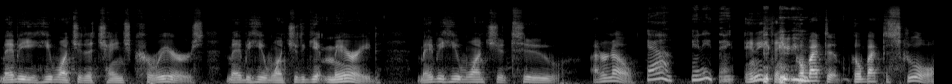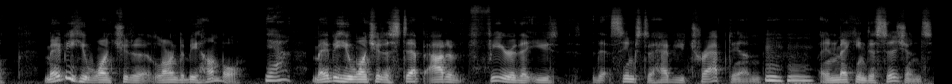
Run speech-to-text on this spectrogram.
Maybe he wants you to change careers. Maybe he wants you to get married. Maybe he wants you to I don't know Yeah, anything. anything. go back to go back to school. Maybe he wants you to learn to be humble. Yeah. Maybe he wants you to step out of fear that you that seems to have you trapped in in making decisions.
